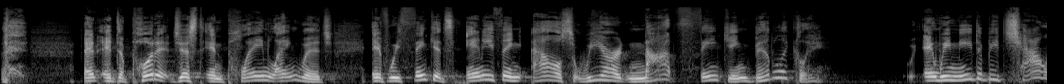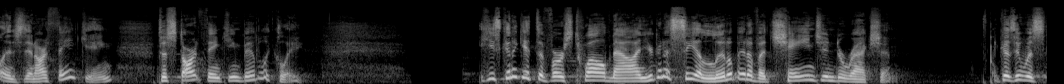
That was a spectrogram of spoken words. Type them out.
and, and to put it just in plain language, if we think it's anything else, we are not thinking biblically. And we need to be challenged in our thinking to start thinking biblically he's going to get to verse 12 now, and you're going to see a little bit of a change in direction. Because it was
